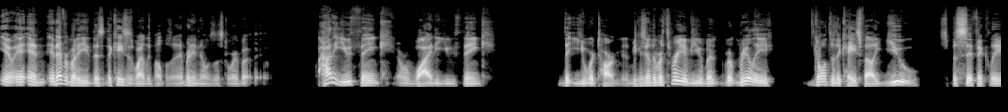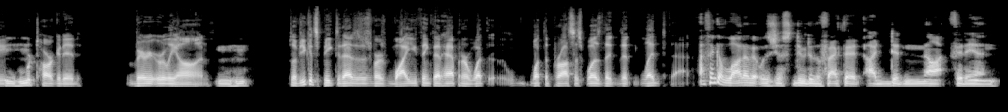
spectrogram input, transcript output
You know, and and everybody, this, the case is widely publicized. Everybody knows the story, but how do you think, or why do you think that you were targeted? Because you know there were three of you, but but really going through the case file, you specifically Mhm. were targeted very early on. hmm So if you could speak to that as far as why you think that happened or what the, what the process was that, that led to that. I think a lot of it was just due to the fact that I did not fit in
